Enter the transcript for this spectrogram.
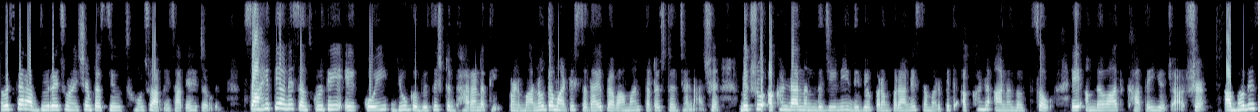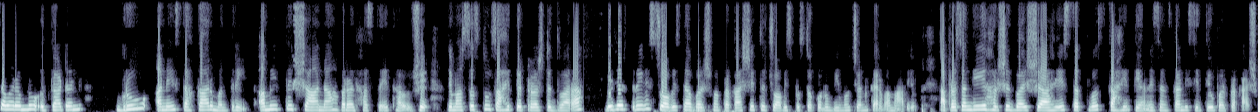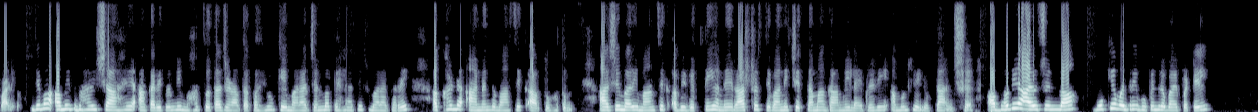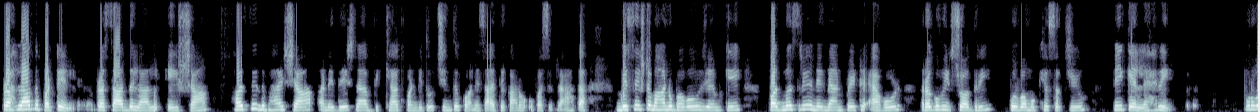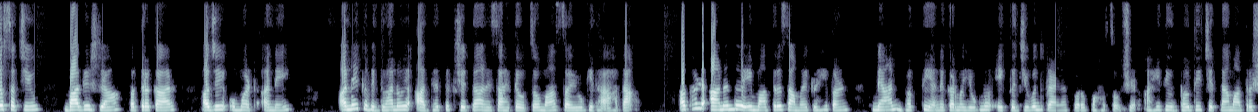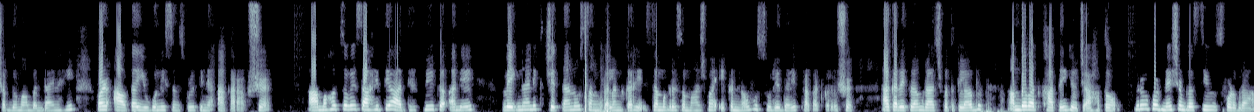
નમસ્કાર, આપ જોઈ રહ્યા છો નેશન પ્લસ ન્યૂઝ. હું છું આપની સાથે હેતર સાહિત્ય અને સંસ્કૃતિ એ કોઈ યુગ વિશિષ્ટ ધારા નથી, પણ માનવતા માટે સદાય પ્રવાહમાન તટસ્થ ઝરણા છે. ભિક્ષુ અખંડાનંદજીની દિવ્ય પરંપરાને સમર્પિત અખંડ આનંદોત્સવ એ અમદાવાદ ખાતે યોજાશે. આ ભવ્ય સમારંભનું ઉદ્ઘાટન ગૃહ અને સહકાર મંત્રી અમિત શાહના વરદ હસ્તે થયું છે, જેમાં સસ્તું સાહિત્ય ટ્રસ્ટ દ્વારા બે હજાર ત્રેવીસ ચોવીસના વર્ષમાં પ્રકાશિત ચોવીસ પુસ્તકોનું વિમોચન કરવામાં આવ્યું. આ પ્રસંગે હર્ષદભાઈ શાહે સત્વ, સાહિત્ય અને સંસ્કારની સિદ્ધિઓ પર પ્રકાશ પાડ્યો. જેમાં અમિતભાઈ શાહે આ કાર્યક્રમની મહત્વતા જણાવતા કહ્યું કે, મારા જન્મ પહેલાથી જ મારા ઘરે અખંડ આનંદ માસિક આવતું હતું. આજે મારી માનસિક અભિવ્યક્તિ અને રાષ્ટ્ર સેવાની ચેતનામાં ગામની લાઇબ્રેરી અમૂલ્ય યોગદાન છે. આ ભવ્ય આયોજનમાં મુખ્યમંત્રી ભૂપેન્દ્રભાઈ પટેલ પ્રહલાદ પટેલ પ્રસાદલાલ એ શાહ હર્ષિદભાઈ શાહ અને દેશના વિખ્યાત પંડિતો, ચિંતકો અને સાહિત્યકારો ઉપસ્થિત રહ્યા હતા. વિશિષ્ટ મહાનુભાવો જેમ કે પદ્મશ્રી અને જ્ઞાનપીઠ એવોર્ડ, રઘુવીર ચૌધરી, પૂર્વ મુખ્ય સચિવ, પી કે લહેરી, પૂર્વ સચિવ બાગેશ ઝા, પત્રકાર અજય ઉમટ અને અનેક વિદ્વાનોએ આધ્યાત્મિક ક્ષેત્ર અને સાહિત્ય ઉત્સવમાં સહયોગી થયા હતા. અખંડ આનંદ એ માત્ર સામયિક નહીં, પણ જ્ઞાન, ભક્તિ અને કર્મયોગનો એક જીવંત પ્રેરણા સ્વરૂપ મહોત્સવ છે. અહીંથી ઉદ્ભવતી ચેતના માત્ર શબ્દોમાં બંધાય નહીં, પણ આવતા યુગોની સંસ્કૃતિને આકાર આપશે. આ મહોત્સવે સાહિત્ય, આધ્યાત્મિક અને વૈજ્ઞાનિક ચેતનાનું સંકલન કરી સમગ્ર સમાજમાં એક નવું સૂર્યોદય પ્રગટ કર્યો છે. આ કાર્યક્રમ રાજપથ ક્લબ, અમદાવાદ ખાતે યોજાયો હતો. Bureau nation plus news Vadodara.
